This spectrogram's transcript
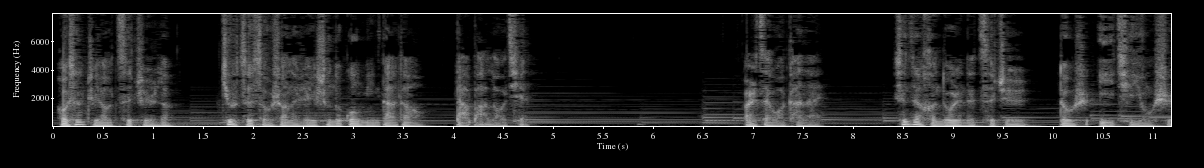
好像只要辞职了。就此走上了人生的光明大道，大把捞钱。而在我看来，现在很多人的辞职都是意气用事，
